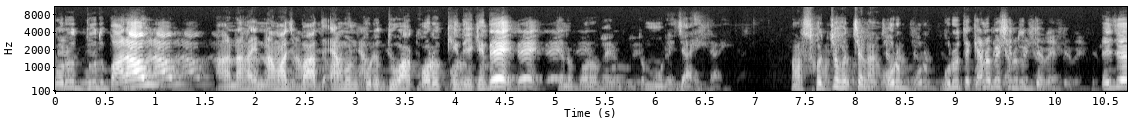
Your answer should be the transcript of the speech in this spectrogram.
গরুর দুধ বাড়াও আর না হয় নামাজ বাদ এমন করে দোয়া করো কেঁদে কেঁদে যেন বড় ভাইয়ের গরুটা মরে যায়। আমার সহ্য হচ্ছে না ওর গরুতে কেন বেশি দুধ দেবে? এই যে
